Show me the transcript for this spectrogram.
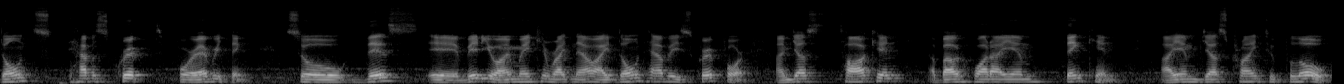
don't have a script for everything. So this uh, video I'm making right now, I don't have a script for. I'm just talking about what I am thinking. I am just trying to flow.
